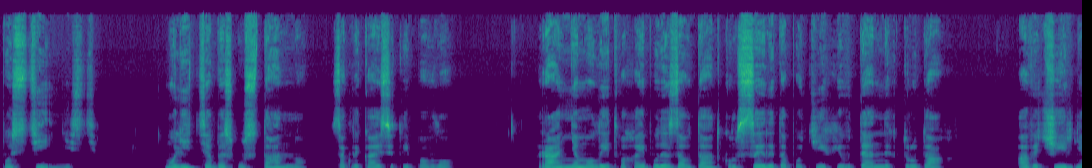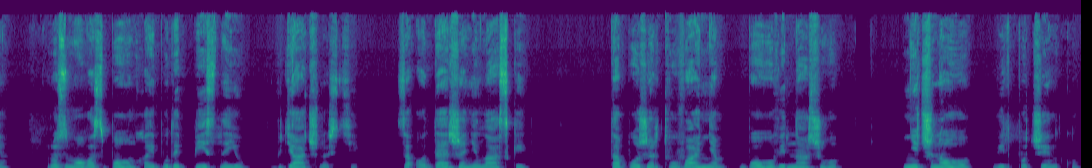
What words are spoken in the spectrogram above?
постійність. Моліться безустанно, закликає святий Павло. Рання молитва хай буде завдатком сили та потіхи в денних трудах, а вечірня розмова з Богом хай буде піснею вдячності за одержані ласки та пожертвуванням Богові нашого нічного відпочинку.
